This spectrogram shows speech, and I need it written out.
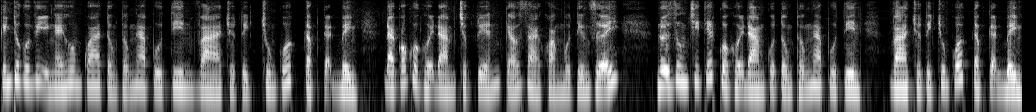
Kính thưa quý vị, ngày hôm qua, Tổng thống Nga Putin và Chủ tịch Trung Quốc Tập Cận Bình đã có cuộc hội đàm trực tuyến kéo dài khoảng một tiếng rưỡi. Nội dung chi tiết cuộc hội đàm của Tổng thống Nga Putin và Chủ tịch Trung Quốc Tập Cận Bình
